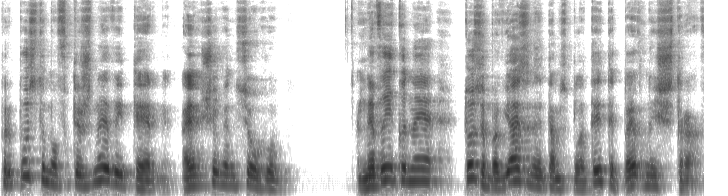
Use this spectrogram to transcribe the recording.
припустимо, в тижневий термін. А якщо він цього не виконає, то зобов'язаний там сплатити певний штраф.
